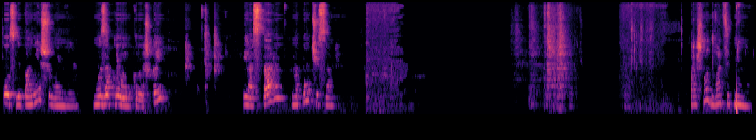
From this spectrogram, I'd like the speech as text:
После помешивания мы закроем крышкой и оставим на полчаса. Прошло 20 минут.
